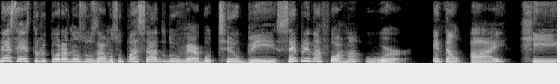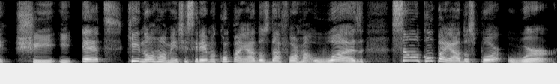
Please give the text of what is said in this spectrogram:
Nessa estrutura, nós usamos o passado do verbo to be sempre na forma were. Então, I, he, she e it, que normalmente seriam acompanhados da forma was, são acompanhados por were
